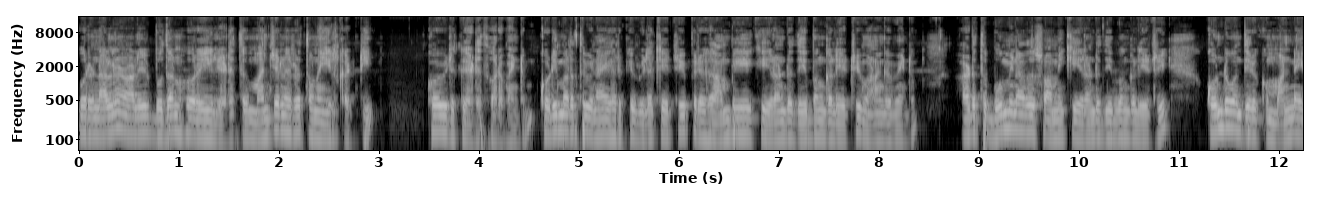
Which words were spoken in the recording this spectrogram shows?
ஒரு நல்ல நாளில் புதன் ஹோரையில் எடுத்து மஞ்சள் நிற துணையில் கட்டி கோவிலுக்கு எடுத்து வர வேண்டும். கொடிமரத்து விநாயகருக்கு விளக்கேற்றி பிறகு அம்பிகைக்கு இரண்டு தீபங்கள் ஏற்றி வணங்க வேண்டும். அடுத்து பூமிநாத சுவாமிக்கு இரண்டு தீபங்கள் ஏற்றி கொண்டு வந்திருக்கும் மண்ணை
